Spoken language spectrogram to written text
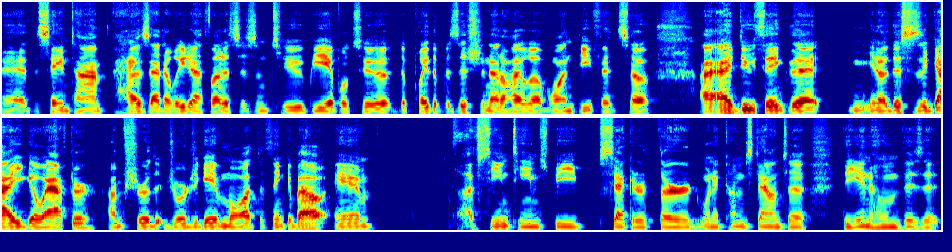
at the same time, has that elite athleticism to be able to to play the position at a high level on defense. So I, I do think that you know this is a guy you go after. I'm sure that Georgia gave him a lot to think about and I've seen teams be second or third when it comes down to the in-home visit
